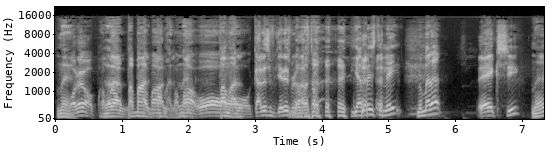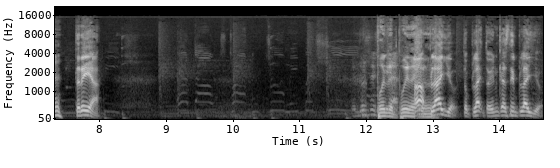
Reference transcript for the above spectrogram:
Ναι. Ωραίο. Παμάλ. Ωραία, Παμάλ, Παμάλ, ναι. Παμάλ. Καλές ευκαιρίες με αυτό. Για πες τι λέει. Νούμερα. 6-3. Ναι. Πού είναι, πού είναι. Α, πλάγιο. Το, πλά... το Indkast είναι πλάγιο.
